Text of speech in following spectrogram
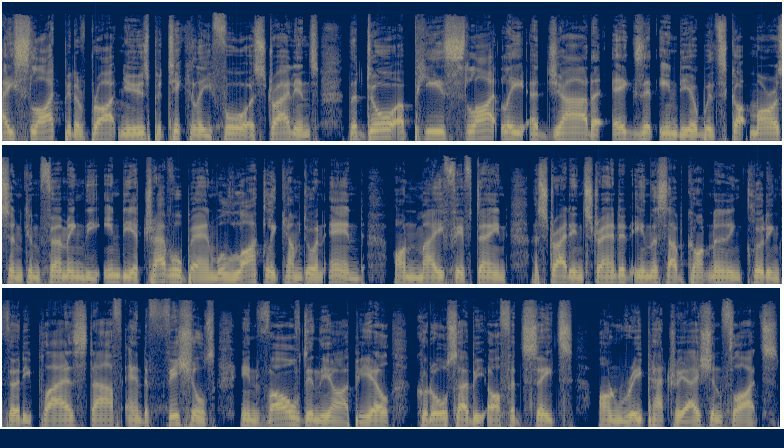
A slight bit of bright news, particularly for Australians. The door appears slightly ajar to exit India, with Scott Morrison confirming the India travel ban will likely come to an end on May 15. Australians stranded in the subcontinent, including 30 players, staff, and officials involved in the IPL, could also be offered seats on repatriation flights.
